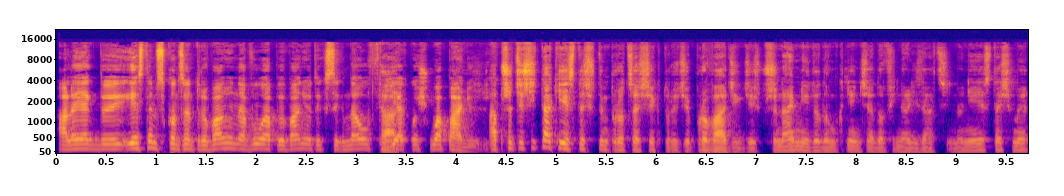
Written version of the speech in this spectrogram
ale jakby jestem skoncentrowany na wyłapywaniu tych sygnałów Tak. i jakoś łapaniu ich. A przecież i tak jesteś w tym procesie, który cię prowadzi gdzieś przynajmniej do domknięcia, do finalizacji. No nie jesteśmy,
